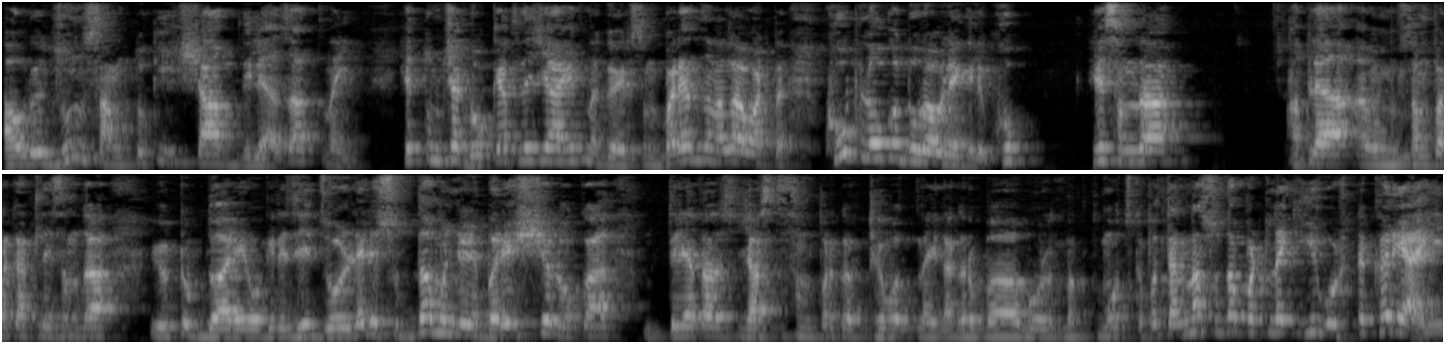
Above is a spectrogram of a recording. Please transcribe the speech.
आवर्जून सांगतो की ही शाप दिल्या जात नाही. हे तुमच्या डोक्यातले जे आहेत ना गैरसमज बऱ्याच जणाला वाटतं. खूप लोक दुरावले गेले. खूप हे समजा आपल्या संपर्कातले समजा युट्यूबद्वारे वगैरे जे जोडलेले सुद्धा मंडळी बरेचसे लोक ते आता जास्त संपर्क ठेवत नाहीत. अगर बोलत मग मोजकं. पण त्यांना सुद्धा पटलंय की ही गोष्ट खरी आहे.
